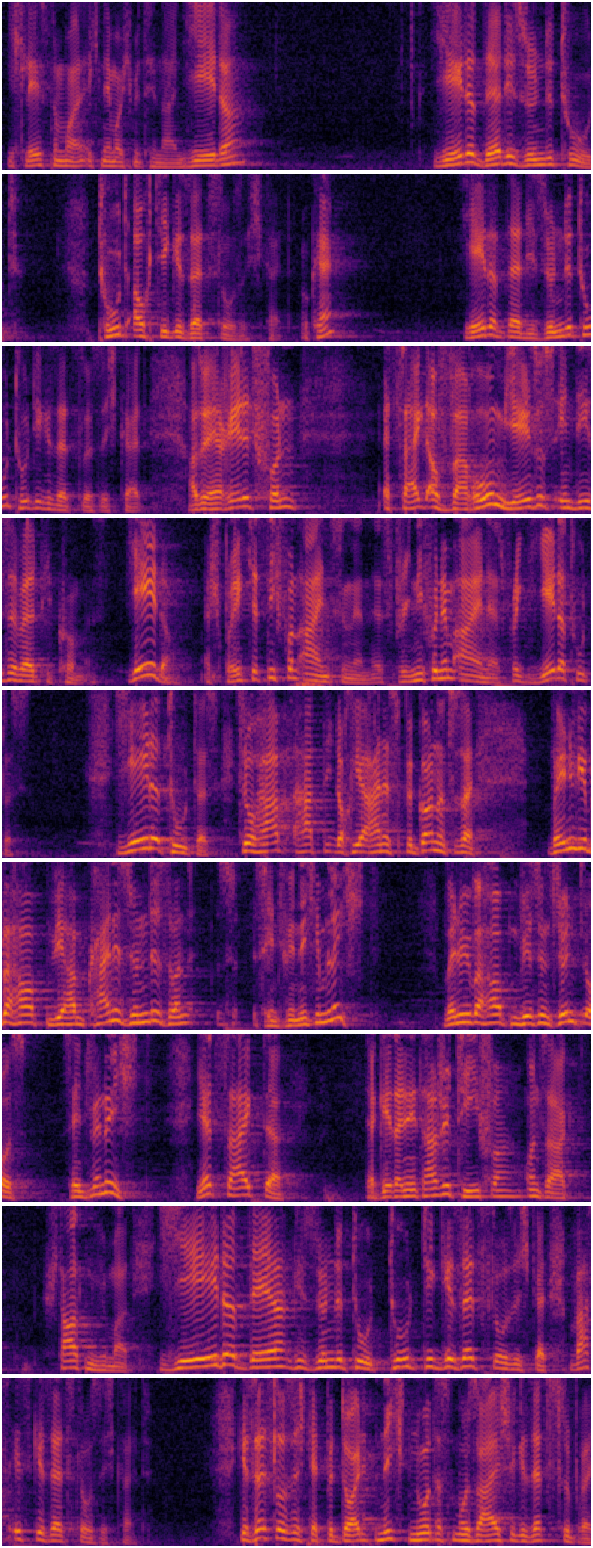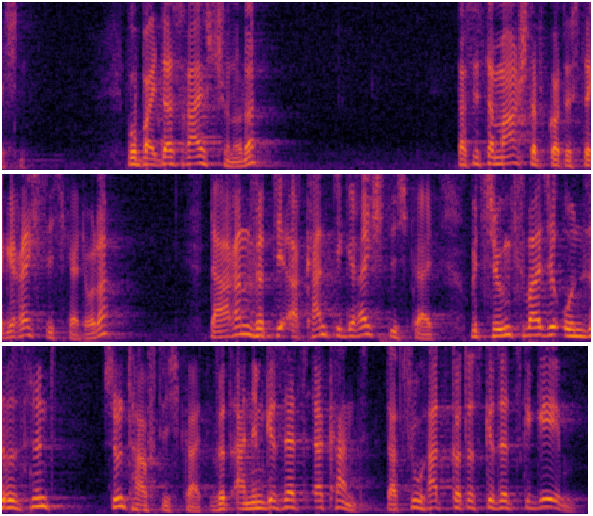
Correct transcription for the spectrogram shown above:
Ich lese nochmal, ich nehme euch mit hinein. Jeder, jeder, der die Sünde tut, tut auch die Gesetzlosigkeit. Okay? Jeder, der die Sünde tut, tut die Gesetzlosigkeit. Also er redet von, er zeigt auch, warum Jesus in diese Welt gekommen ist. Jeder. Er spricht jetzt nicht von Einzelnen, er spricht nicht von dem einen, er spricht, jeder tut das. Jeder tut das. So hat, doch Johannes begonnen zu sagen, Wenn wir behaupten, wir haben keine Sünde, sind wir nicht im Licht. Wenn wir behaupten, wir sind sündlos, sind wir nicht. Jetzt zeigt er, er geht eine Etage tiefer und sagt, starten wir mal. Jeder, der die Sünde tut, tut die Gesetzlosigkeit. Was ist Gesetzlosigkeit? Gesetzlosigkeit bedeutet nicht nur das mosaische Gesetz zu brechen. Wobei das reicht schon, oder? Das ist der Maßstab Gottes der Gerechtigkeit, oder? Daran wird die, erkannt die Gerechtigkeit, beziehungsweise unsere Sünd, Sündhaftigkeit wird einem Gesetz erkannt. Dazu hat Gott das Gesetz gegeben.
